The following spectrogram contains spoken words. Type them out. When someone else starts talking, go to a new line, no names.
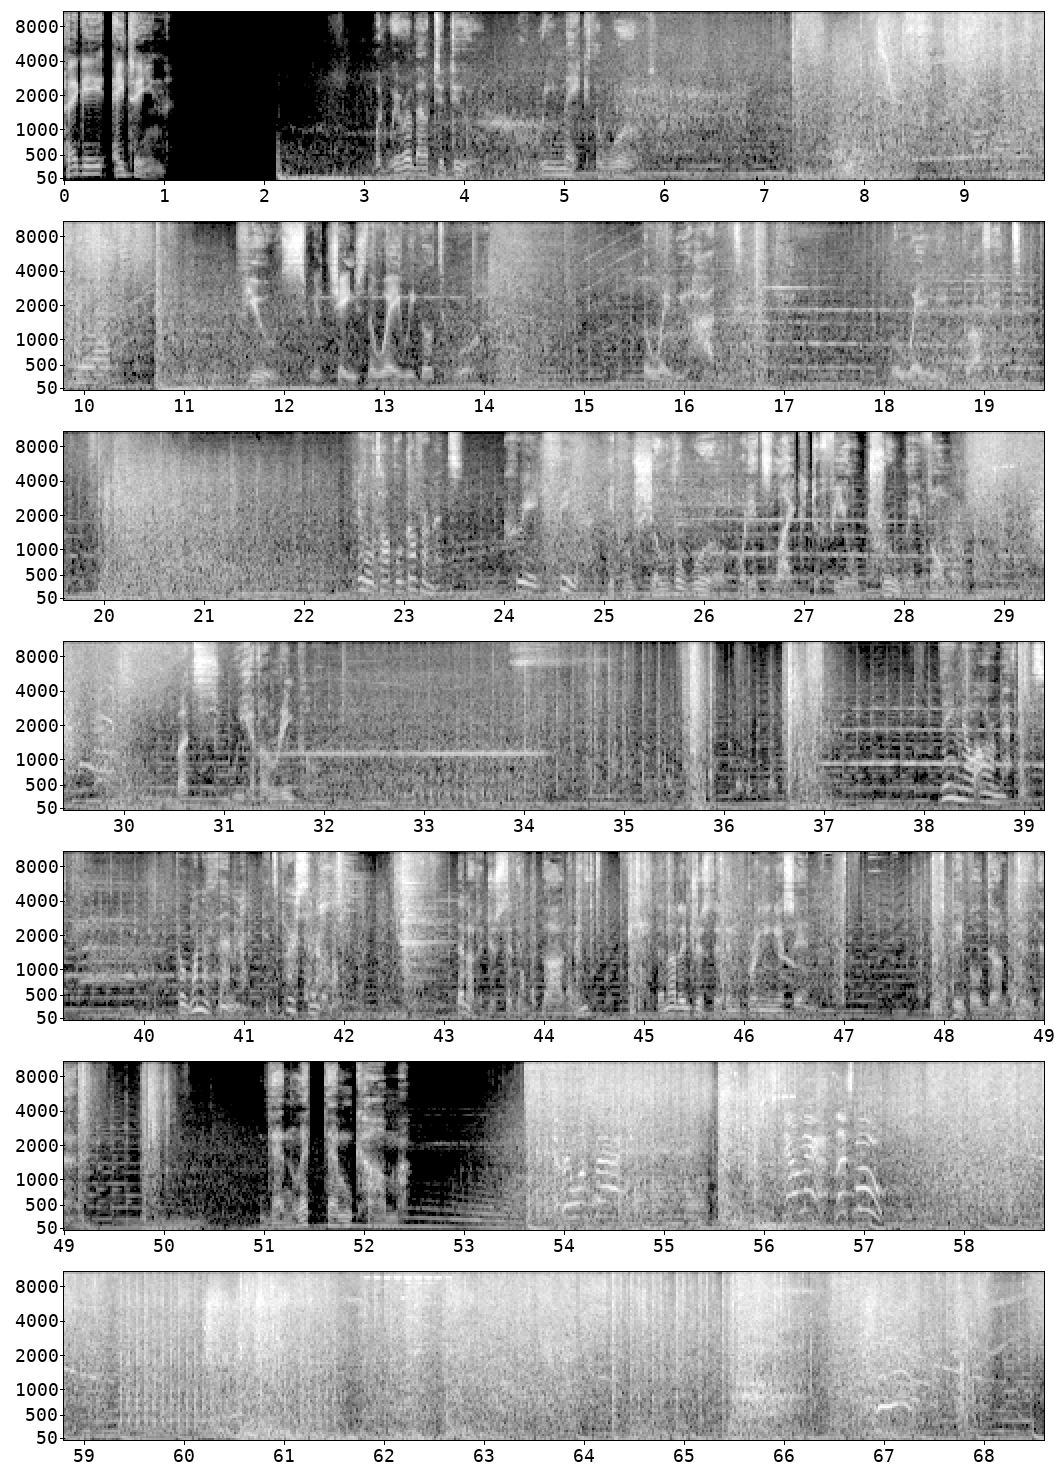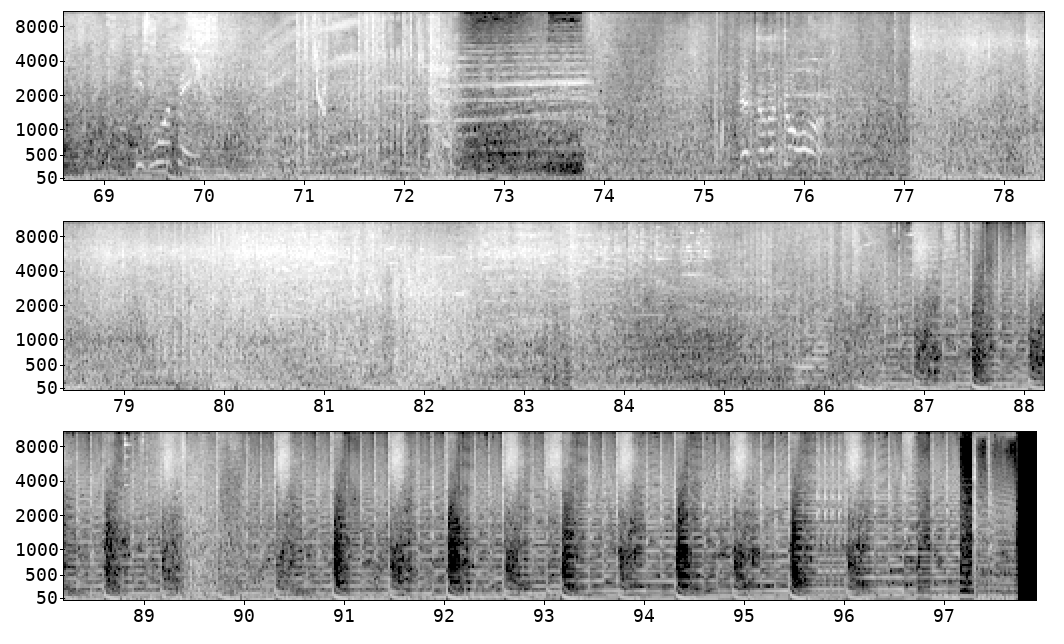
Peggy 18.
What we're about to do will remake the world.
Fuse will change the way we go to war. The way we hunt. The way we profit.
It'll topple governments, create fear.
It will show the world what it's like to feel truly vulnerable.
But we have a wrinkle.
They know our methods. For one of them, it's personal.
They're not interested in bargaining. They're not interested in bringing us in. These people don't do that.
Then let them come.
Everyone back! Down there! Let's move!
He's warping!
Get to the door!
